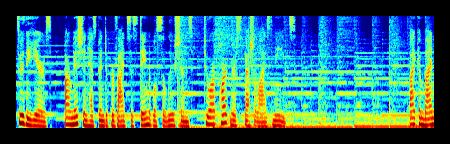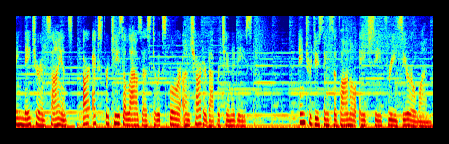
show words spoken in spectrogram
Through the years, our mission has been to provide sustainable solutions to our partners' specialized needs. By combining nature and science, our expertise allows us to explore uncharted opportunities. Introducing Savonel HC301.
